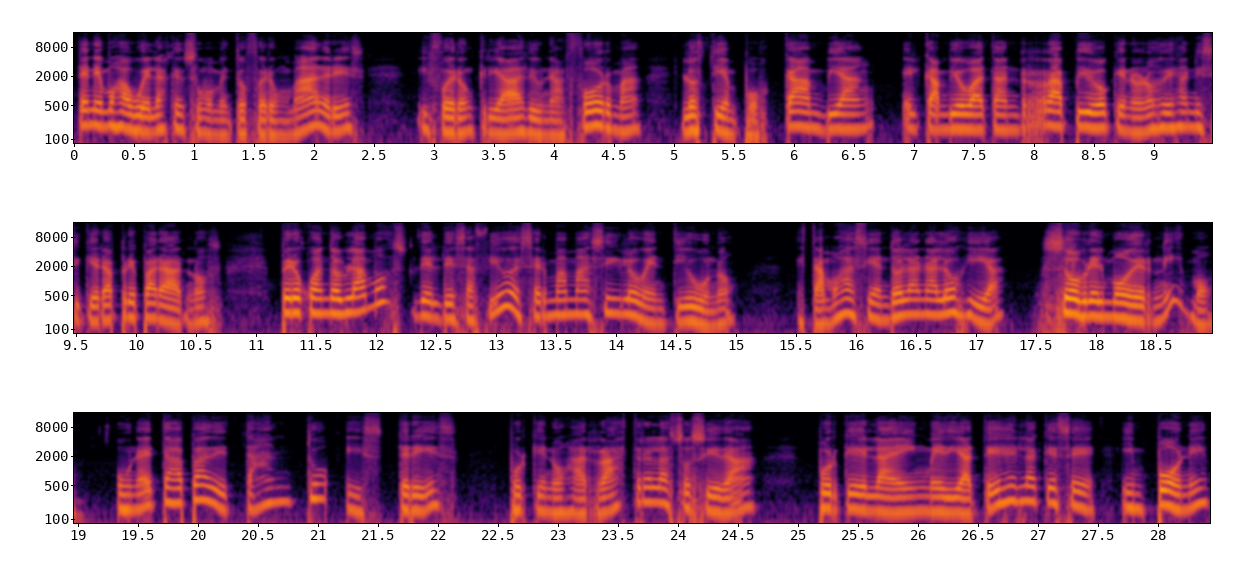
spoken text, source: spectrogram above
tenemos abuelas que en su momento fueron madres y fueron criadas de una forma, los tiempos cambian, el cambio va tan rápido que no nos deja ni siquiera prepararnos. Pero cuando hablamos del desafío de ser mamá siglo XXI, estamos haciendo la analogía sobre el modernismo, una etapa de tanto estrés porque nos arrastra la sociedad, porque la inmediatez es la que se impone,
